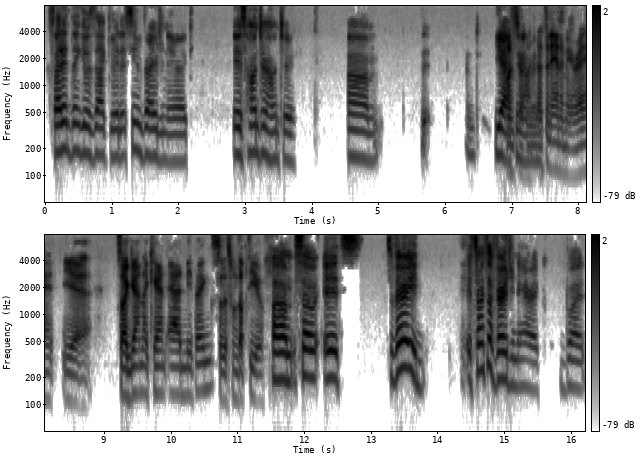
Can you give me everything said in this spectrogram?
because I didn't think it was that good. It seemed very generic. Is Hunter Hunter? Um, yeah, Hunter an Hunter. That's an anime, right? Yeah. So again, I can't add anything. So this one's up to you. Um, so it's it's a very it starts off very generic, but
